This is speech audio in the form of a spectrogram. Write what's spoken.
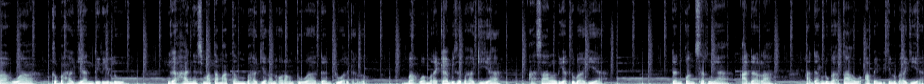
bahwa kebahagiaan diri lu nggak hanya semata-mata membahagiakan orang tua dan keluarga lo. Bahwa mereka bisa bahagia asal lihat lu bahagia. Dan concernnya adalah kadang lu nggak tahu apa yang bikin lu bahagia.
